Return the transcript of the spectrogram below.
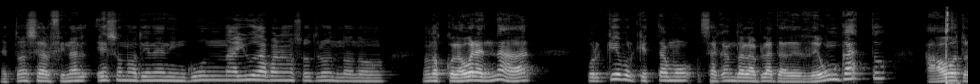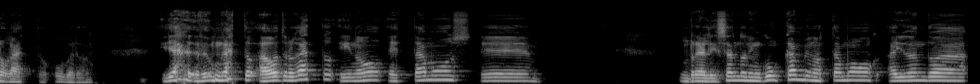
Entonces al final eso no tiene ninguna ayuda para nosotros, no, no, no nos colabora en nada. ¿Por qué? Porque estamos sacando la plata desde un gasto a otro gasto. Oh, perdón. Ya desde un gasto a otro gasto y no estamos eh, realizando ningún cambio, no estamos ayudando a,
